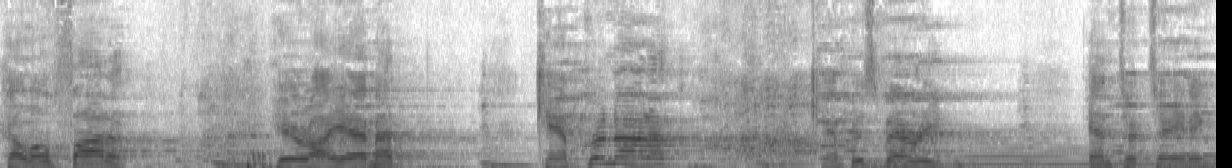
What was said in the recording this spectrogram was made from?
Hello, Father. Here I am at Camp Granada. Camp is very entertaining.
